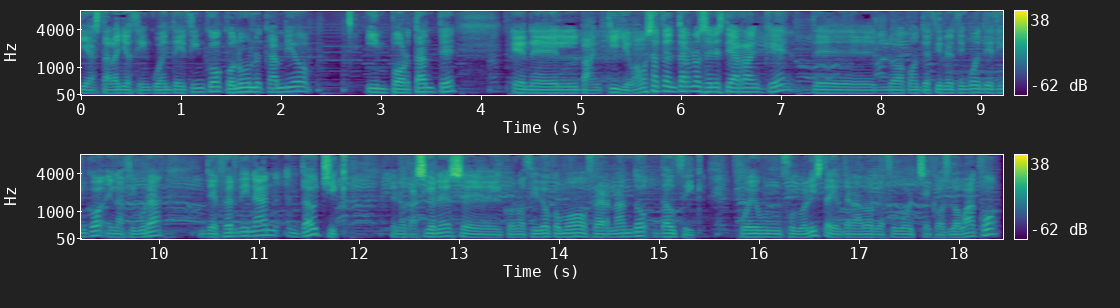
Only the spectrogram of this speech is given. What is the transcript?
y hasta el año 55 con un cambio importante en el banquillo. Vamos a centrarnos en este arranque de lo acontecido en el 55 en la figura de Ferdinand Dauchik en ocasiones eh, conocido como Fernando Daucic. Fue un futbolista y entrenador de fútbol checoslovaco,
